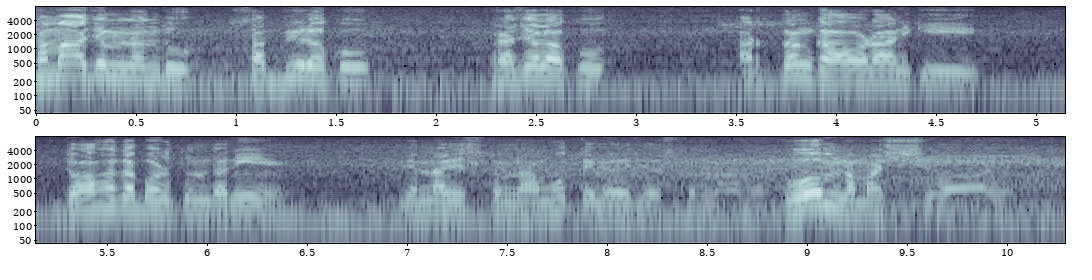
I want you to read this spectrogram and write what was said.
సమాజం నందు సభ్యులకు ప్రజలకు అర్థం కావడానికి దోహదపడుతుందని విన్నవిస్తున్నాము తెలియజేస్తున్నాము. ఓం నమ శివాయ.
